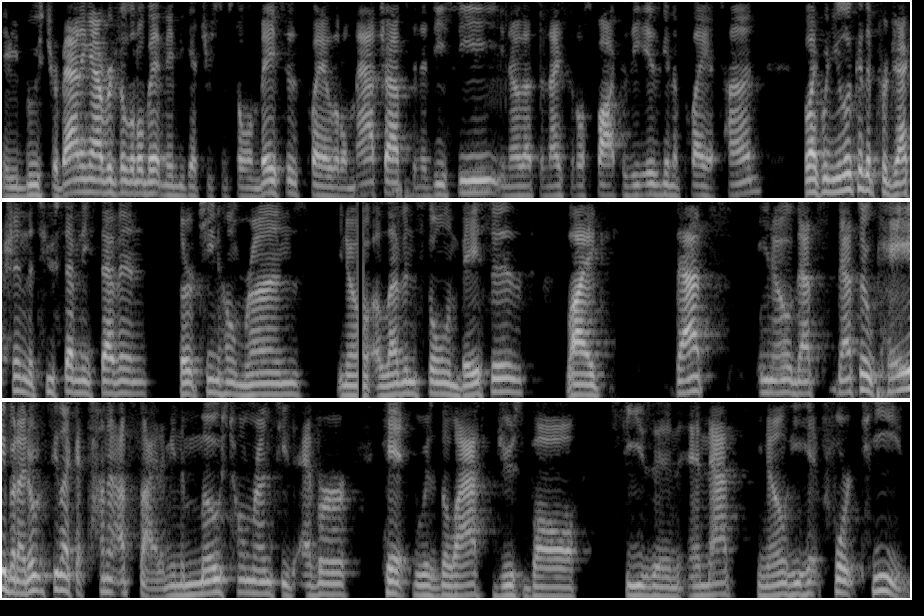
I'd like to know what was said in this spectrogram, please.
maybe boost your batting average a little bit, maybe get you some stolen bases, play a little matchups in a DC. You know, that's a nice little spot because he is going to play a ton. But like when you look at the projection, the 277, 13 home runs, you know, 11 stolen bases, like that's you know that's that's okay but i don't see like a ton of upside i mean the most home runs he's ever hit was the last juiced ball season and that's you know he hit 14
